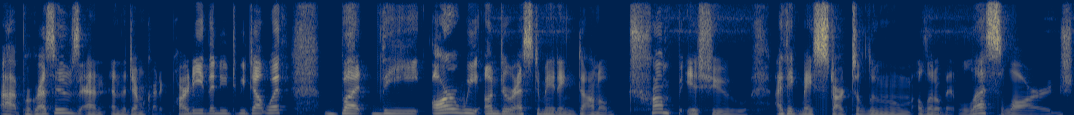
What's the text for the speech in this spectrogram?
uh, progressives and, and the Democratic Party that need to be dealt with. But the are we underestimating Donald Trump issue, I think, may start to loom a little bit less large.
